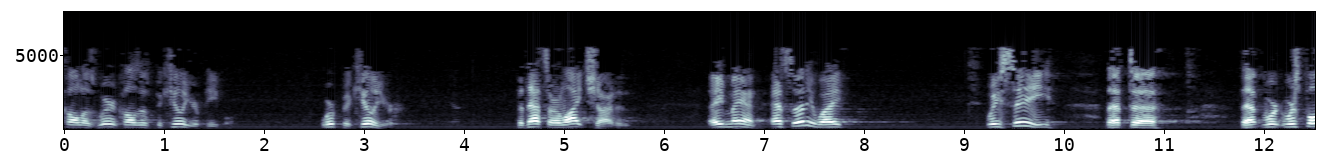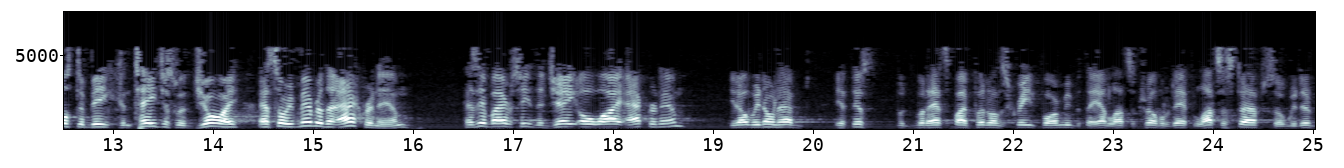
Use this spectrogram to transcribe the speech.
call us weird, calls us peculiar people. We're peculiar. But that's our light shining. Amen. And so anyway, we see that, uh, that we're, we're supposed to be contagious with joy. And so remember the acronym. Has anybody ever seen the J-O-Y acronym? You know, we don't have, if this, but that's why I put it on the screen for me, but they had lots of trouble today for lots of stuff, so we didn't,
